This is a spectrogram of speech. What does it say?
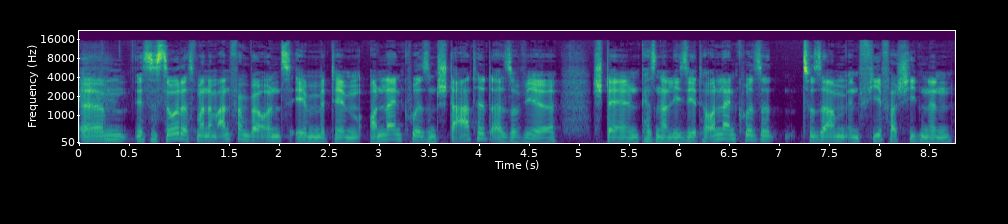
ähm, es ist so, dass man am Anfang bei uns eben mit dem Online-Kursen startet. Also wir stellen personalisierte Online-Kurse zusammen in vier verschiedenen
